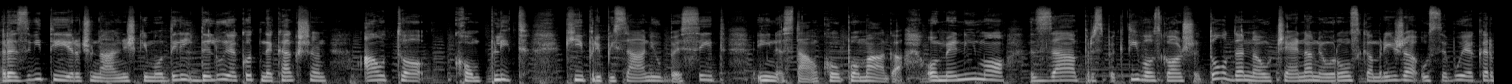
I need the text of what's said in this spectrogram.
Razviti računalniški model deluje kot nekakšen avto. Komplet, ki pri pisanju besed in stavkov pomaga. Omenimo za perspektivo zgolj še to, da naučena nevronska mreža vsebuje kar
